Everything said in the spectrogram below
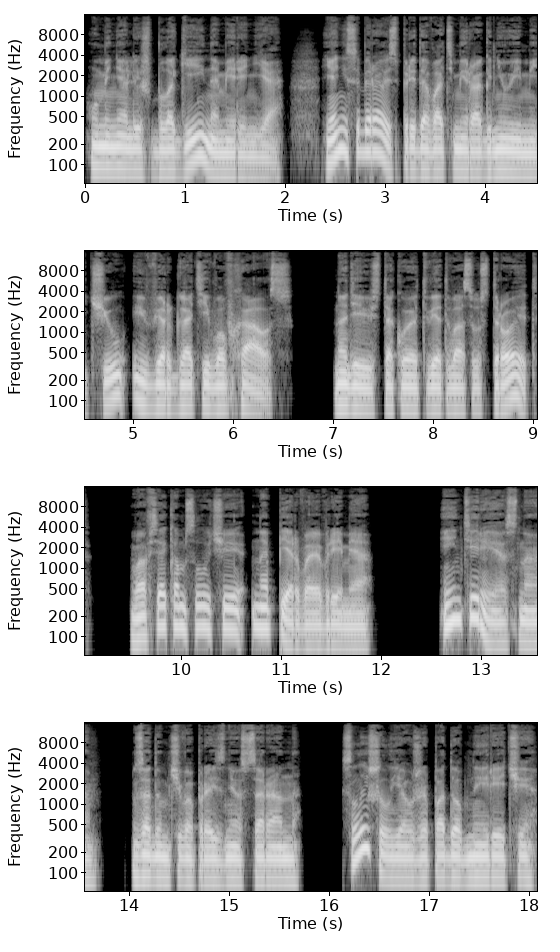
У меня лишь благие намерения. Я не собираюсь предавать мир огню и мечу и ввергать его в хаос. Надеюсь, такой ответ вас устроит? Во всяком случае, на первое время». «Интересно», — задумчиво произнес Саран. «Слышал я уже подобные речи».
